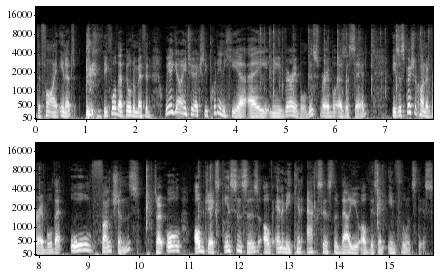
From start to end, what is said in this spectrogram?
define init, before that builder method, we are going to actually put in here a new variable. This variable, as I said, is a special kind of variable that all functions, so all objects, instances of enemy can access the value of this and influence this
